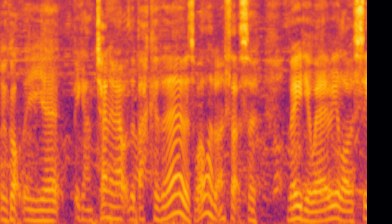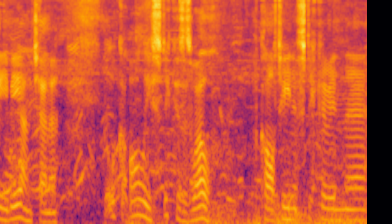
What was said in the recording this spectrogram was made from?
We've got the uh, big antenna out at the back of there as well. I don't know if that's a radio aerial or a CB antenna. But look at all these stickers as well. A Cortina sticker in there,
